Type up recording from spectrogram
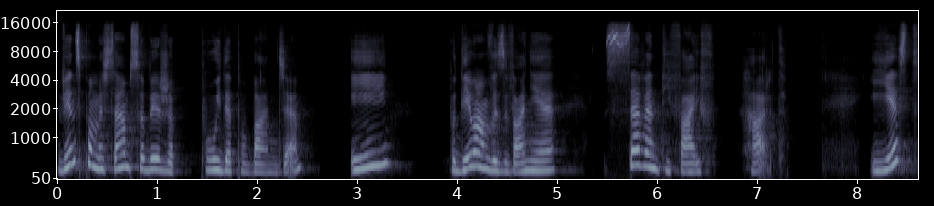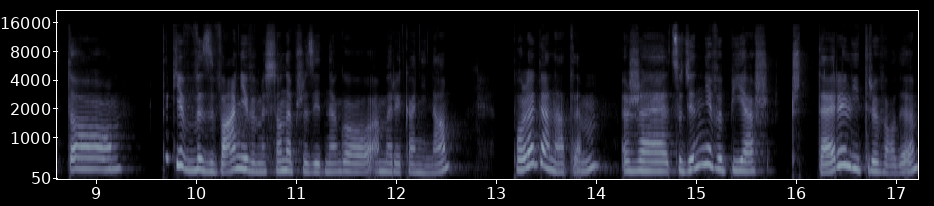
Więc pomyślałam sobie, że pójdę po bandzie i podjęłam wyzwanie 75 Hard. I jest to takie wyzwanie wymyślone przez jednego Amerykanina. Polega na tym, że codziennie wypijasz 4 litry wody,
